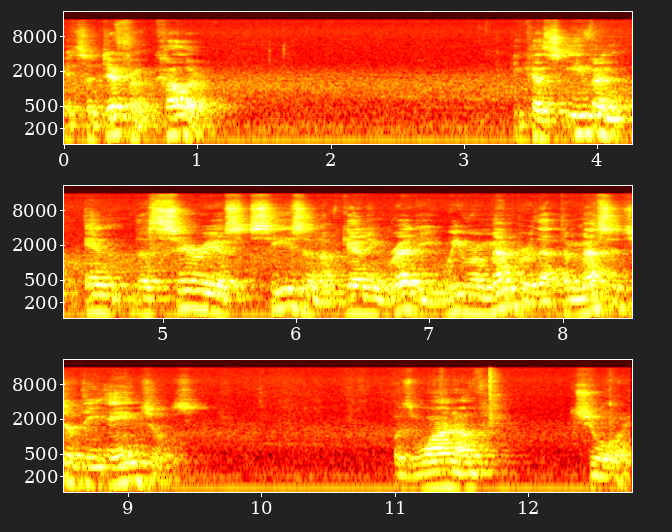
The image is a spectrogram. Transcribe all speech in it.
it's a different color. Because even in the serious season of getting ready, we remember that the message of the angels was one of joy.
